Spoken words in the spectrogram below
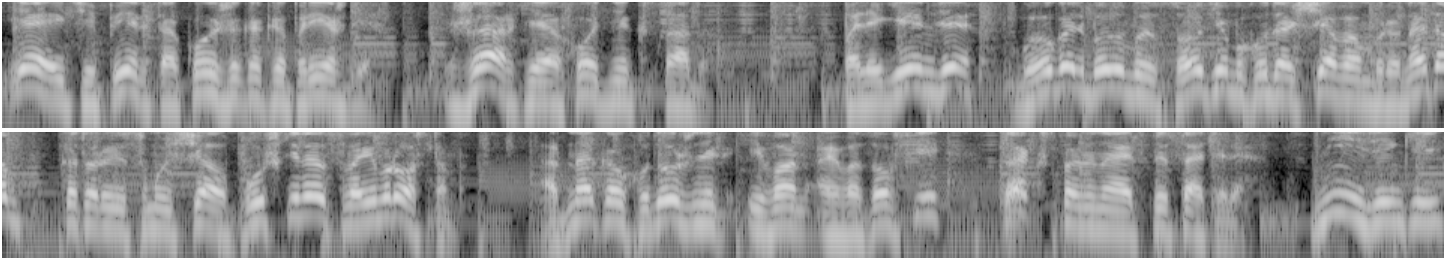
Я и теперь такой же, как и прежде. Жаркий охотник к саду. По легенде, Гоголь был высоким худощавым брюнетом, который смущал Пушкина своим ростом. Однако художник Иван Айвазовский так вспоминает писателя. Низенький,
